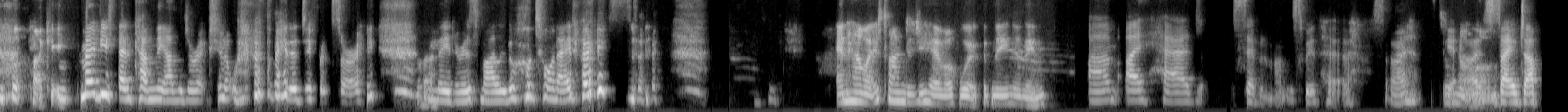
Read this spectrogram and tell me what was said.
lucky maybe if they'd come the other direction it would have been a different story right. neither is my little tornado so. and how much time did you have off work with nina then um, i had seven months with her so i yeah, i saved up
